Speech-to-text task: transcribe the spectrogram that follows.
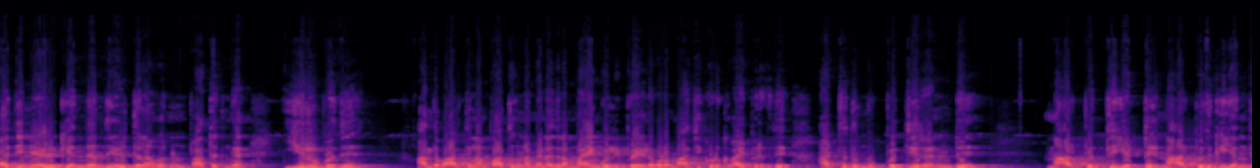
பதினேழுக்கு எந்தெந்த எழுத்தெல்லாம் வரணும்னு பார்த்துக்குங்க. இருபது அந்த வார்த்தைலாம் பார்த்துக்கணும். நம்ம என்ன இதெல்லாம் மயங்கொல்லி பிழையில் கூட மாற்றி கொடுக்க வாய்ப்பு இருக்குது. அடுத்தது முப்பத்தி ரெண்டு நாற்பத்தி எட்டு நாற்பதுக்கு எந்த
